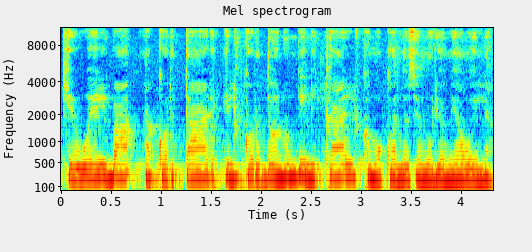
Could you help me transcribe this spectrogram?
que vuelva a cortar el cordón umbilical como cuando se murió mi abuela.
